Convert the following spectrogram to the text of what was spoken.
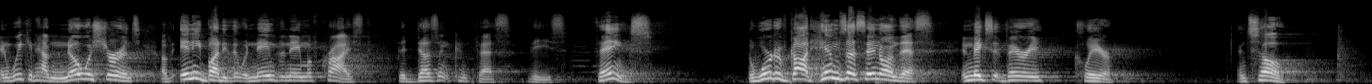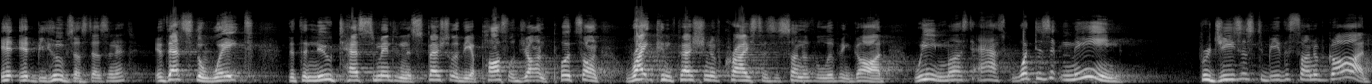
and we can have no assurance of anybody that would name the name of Christ that doesn't confess these things. The Word of God hymns us in on this and makes it very clear. And so, it, it behooves us, doesn't it? If that's the weight that the New Testament and especially the Apostle John puts on right confession of Christ as the Son of the living God, we must ask what does it mean for Jesus to be the Son of God?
